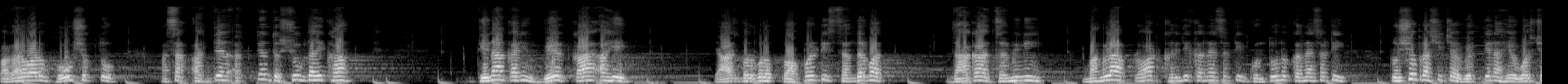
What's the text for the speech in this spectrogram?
पगारवाढ होऊ शकतो असा अद्य अत्यंत शुभदायक हा दिनांक आणि वेळ काय आहे? याचबरोबर प्रॉपर्टी संदर्भात जागा जमिनी बंगला प्लॉट खरेदी करण्यासाठी गुंतवणूक करण्यासाठी वृषभ राशीच्या व्यक्तींना हे वर्ष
